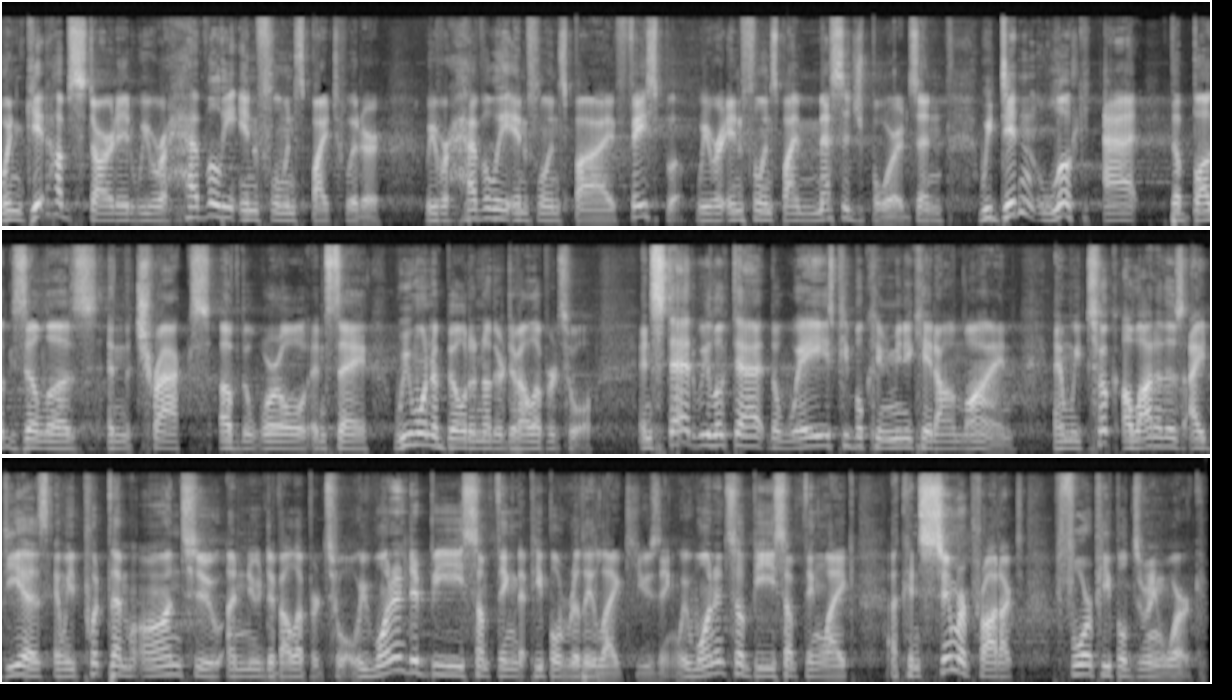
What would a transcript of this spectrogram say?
When GitHub started, we were heavily influenced by Twitter. We were heavily influenced by Facebook. We were influenced by message boards. And we didn't look at the Bugzillas and the Tracs of the world and say, we want to build another developer tool. Instead, we looked at the ways people communicate online, and we took a lot of those ideas and we put them onto a new developer tool. We wanted to be something that people really liked using. We wanted to be something like a consumer product for people doing work.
